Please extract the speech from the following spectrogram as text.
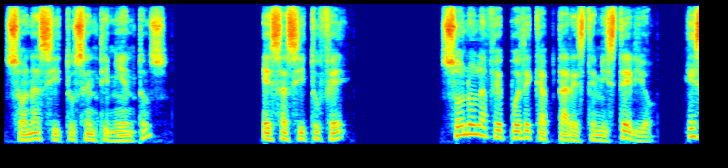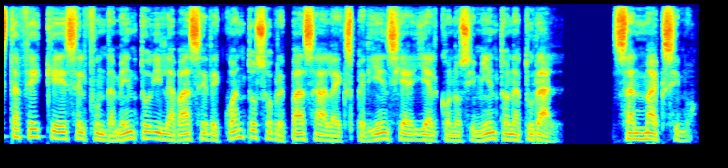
¿Son así tus sentimientos? ¿Es así tu fe? Solo la fe puede captar este misterio, esta fe que es el fundamento y la base de cuanto sobrepasa a la experiencia y al conocimiento natural. San Máximo.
